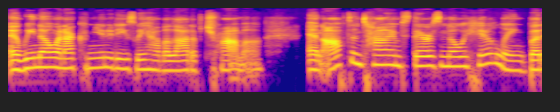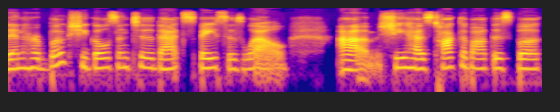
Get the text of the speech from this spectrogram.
And we know in our communities, we have a lot of trauma. And oftentimes there's no healing, but in her book, she goes into that space as well. Um, she has talked about this book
